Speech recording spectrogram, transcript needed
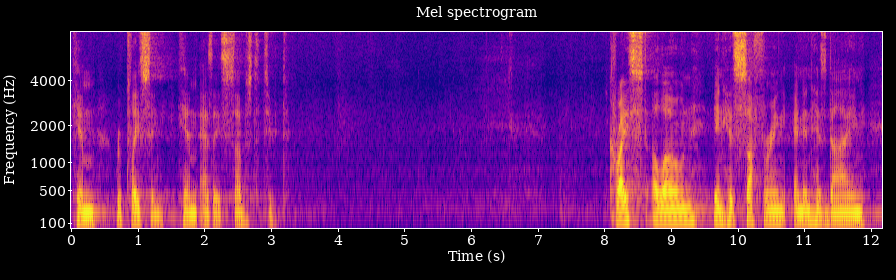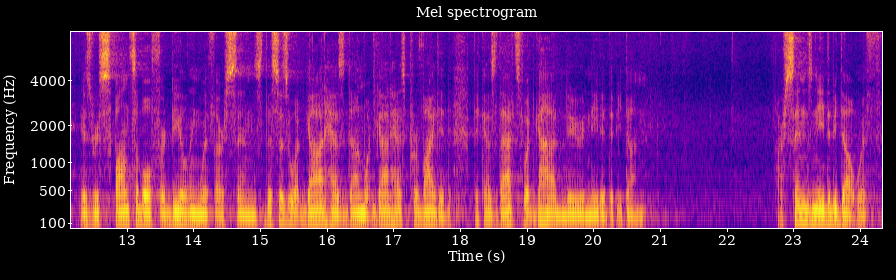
Him replacing, him as a substitute. Christ alone, in his suffering and in his dying, is responsible for dealing with our sins. This is what God has done, what God has provided, because that's what God knew needed to be done. Our sins need to be dealt with,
